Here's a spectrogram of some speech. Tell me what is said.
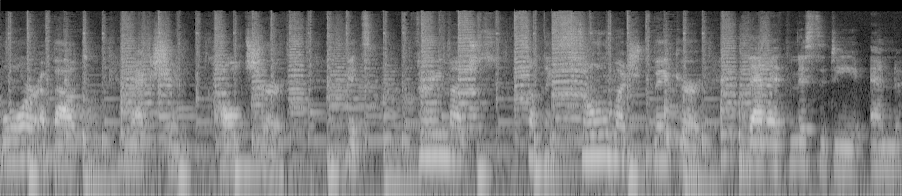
more about connection, culture. It's very much something so much bigger than ethnicity and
